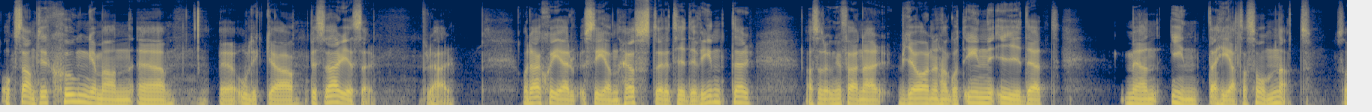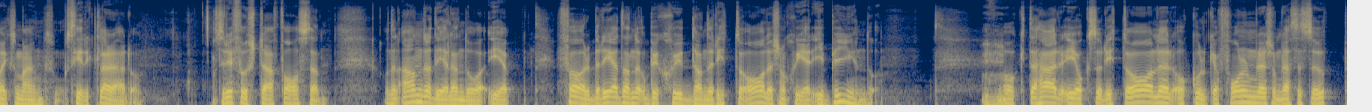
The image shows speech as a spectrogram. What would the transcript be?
Och samtidigt sjunger man eh, eh, olika besvärjelser för det här. Och det här sker sen höst eller tidig vinter, alltså ungefär när björnen har gått in i idet, men inte helt har somnat. Så liksom man cirklar det här då. Så det är första fasen. Och den andra delen då är förberedande och beskyddande ritualer som sker i byn då. Mm. Och det här är också ritualer och olika formler som läses upp.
